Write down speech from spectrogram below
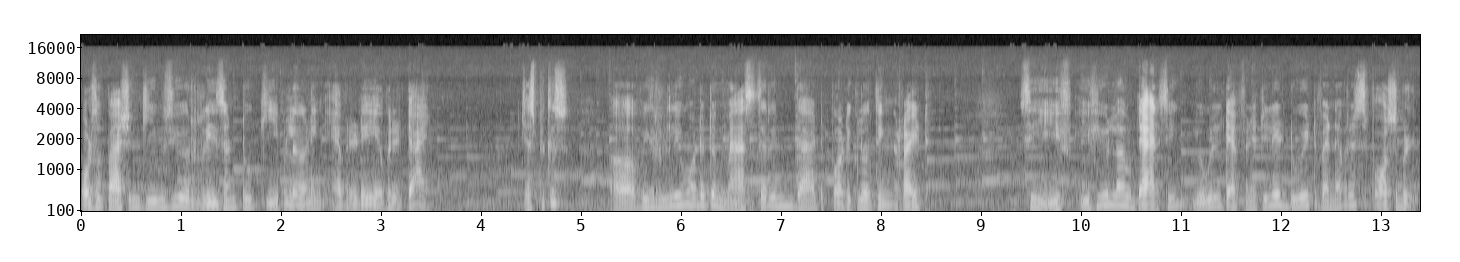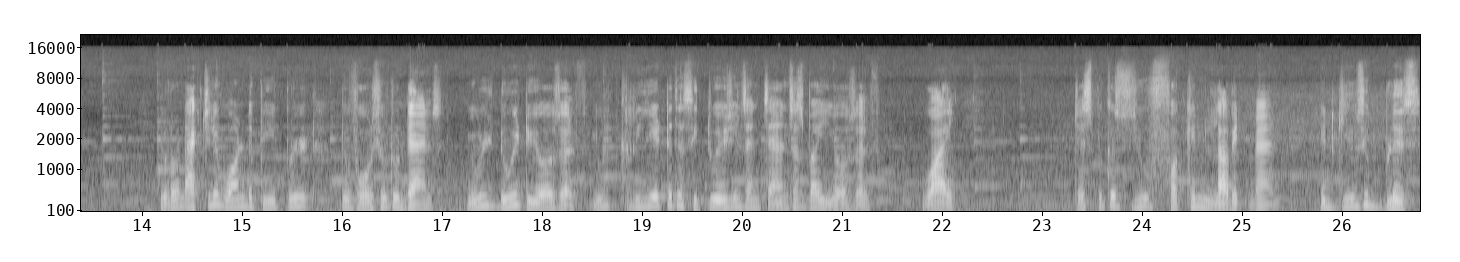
Also passion gives you a reason to keep learning every day every time. Just because uh, we really wanted to master in that particular thing right? See if if you love dancing you will definitely do it whenever it's possible. You don't actually want the people to force you to dance. You will do it yourself. You will create the situations and chances by yourself. Why? Just because you fucking love it man. It gives you bliss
